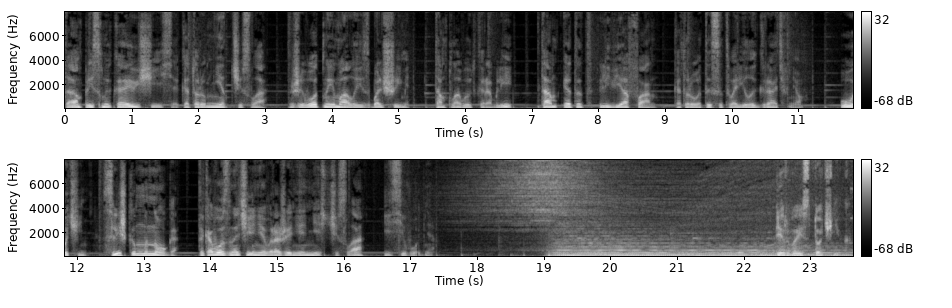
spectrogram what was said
там присмыкающиеся, которым нет числа, животные малые с большими, там плавают корабли, там этот Левиафан, которого ты сотворил играть в нем. Очень, слишком много. Таково значение выражения «не с числа» и «сегодня». Первый источник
